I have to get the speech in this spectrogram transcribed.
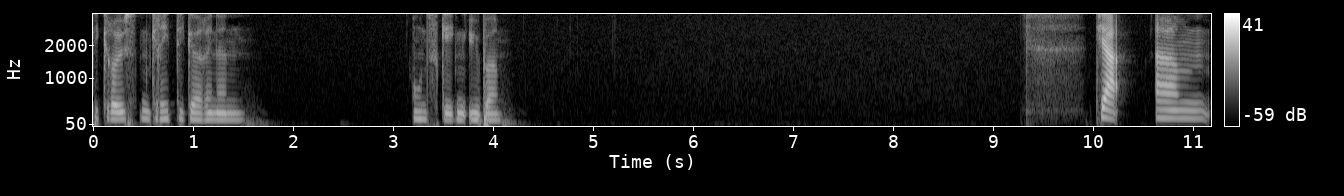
die größten Kritikerinnen uns gegenüber. Tja, ähm,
